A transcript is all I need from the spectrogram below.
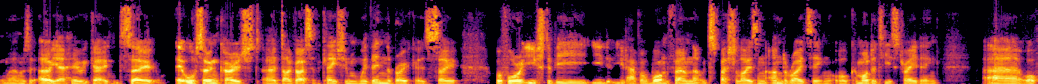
where was it? Oh yeah, here we go. So it also encouraged uh, diversification within the brokers. So before it used to be you'd, you'd have a one firm that would specialize in underwriting or commodities trading, uh, or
